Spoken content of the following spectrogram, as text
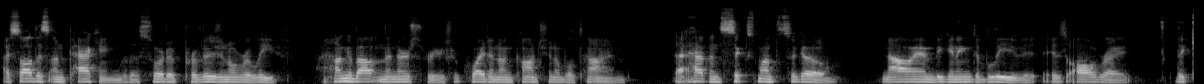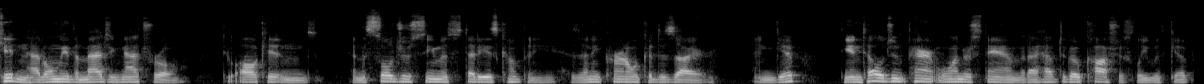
I saw this unpacking with a sort of provisional relief. I hung about in the nursery for quite an unconscionable time. That happened six months ago, and now I am beginning to believe it is all right. The kitten had only the magic natural to all kittens, and the soldiers seem as steady as company as any colonel could desire. And Gip? The intelligent parent will understand that I have to go cautiously with Gip.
